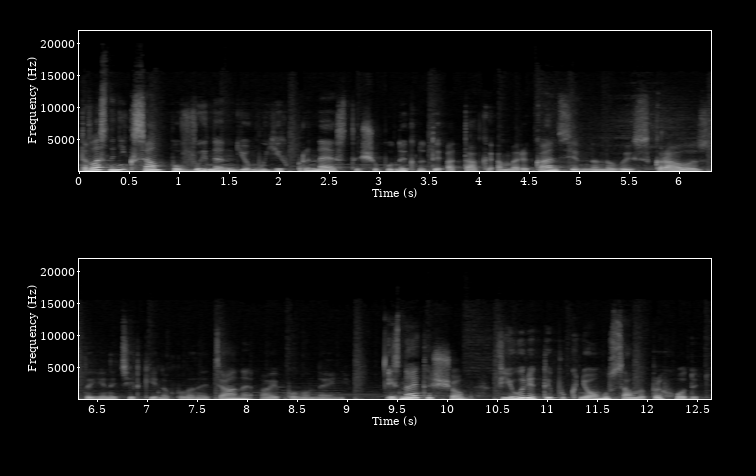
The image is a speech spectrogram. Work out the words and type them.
Та власне Нік сам повинен йому їх принести, щоб уникнути атаки американців на новий скралос, де є не тільки інопланетяни, а й полонені. І знаєте що? Ф'юрі типу к ньому саме приходить.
